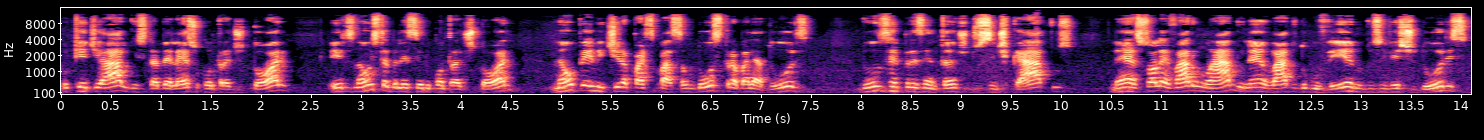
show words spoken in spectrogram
porque diálogo estabelece o contraditório, eles não estabeleceram o contraditório, não permitiram a participação dos trabalhadores, dos representantes dos sindicatos, né, só levaram um lado, né, o lado do governo, dos investidores,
